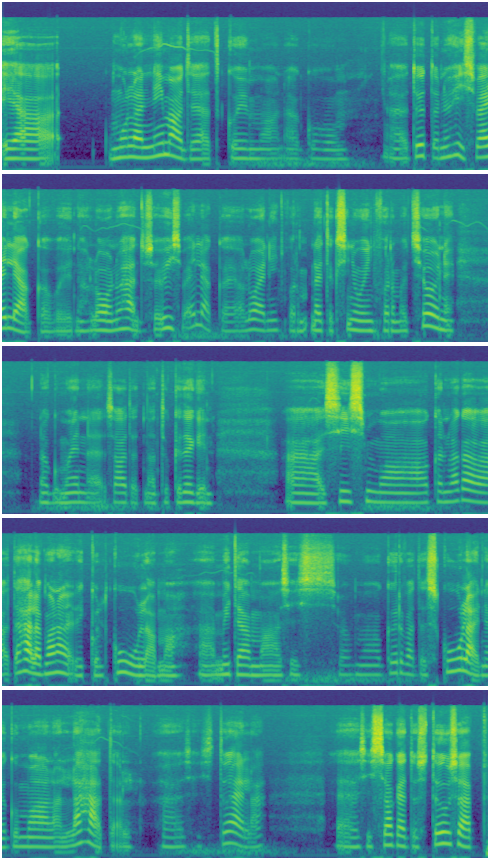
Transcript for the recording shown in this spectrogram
ja mul on niimoodi, et kui ma nagu äh, töötan ühisväljaga või noh, loon ühenduse ühisväljaga ja loen inform-, näiteks sinu informatsiooni, nagu ma enne saadet natuke tegin äh,, siis ma hakkan väga tähelepanelikult kuulama äh,, mida ma siis oma kõrvades kuulen ja kui ma olen lähedal äh, siis tõele siis sagedus tõuseb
